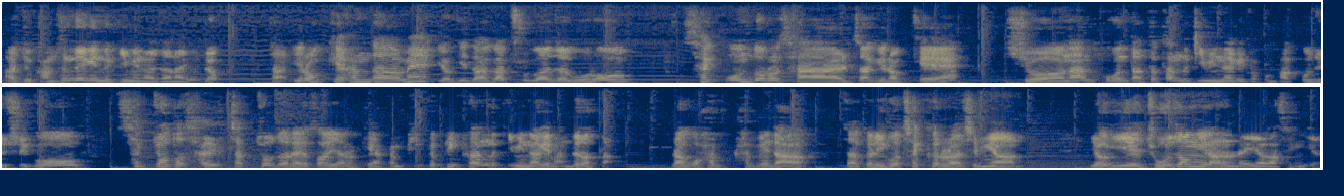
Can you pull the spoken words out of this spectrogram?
아주 감성적인 느낌이 나잖아요. 그죠? 자, 이렇게 한 다음에 여기다가 추가적으로 색 온도를 살짝 이렇게 시원한 혹은 따뜻한 느낌이 나게 조금 바꿔주시고 색조도 살짝 조절해서 이렇게 약간 핑크핑크한 느낌이 나게 만들었다 라고 하, 합니다 자 그리고 체크를 하시면 여기에 조정이라는 레이어가 생겨요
